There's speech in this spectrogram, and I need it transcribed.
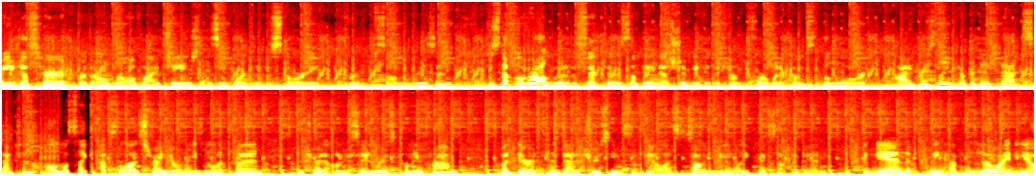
Part you just heard, for the overall vibe change is important to the story for some reason. Just the overall mood of the section is something that should be accounted for when it comes to the lore. I personally interpreted that section almost like Epsilon is trying to reason with Hood to try to understand where he's coming from, but their attempt at a truth seems to fail as the song immediately picks up again. Again, we have no idea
